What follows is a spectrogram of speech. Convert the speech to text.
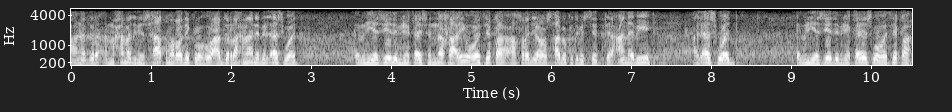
عن عبد محمد بن إسحاق مر ذكره وعبد الرحمن بن الأسود ابن يزيد بن قيس النخعي وهو ثقة أخرج له أصحاب الكتب الستة. عن أبيه الأسود ابن يزيد بن قيس وهو ثقة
